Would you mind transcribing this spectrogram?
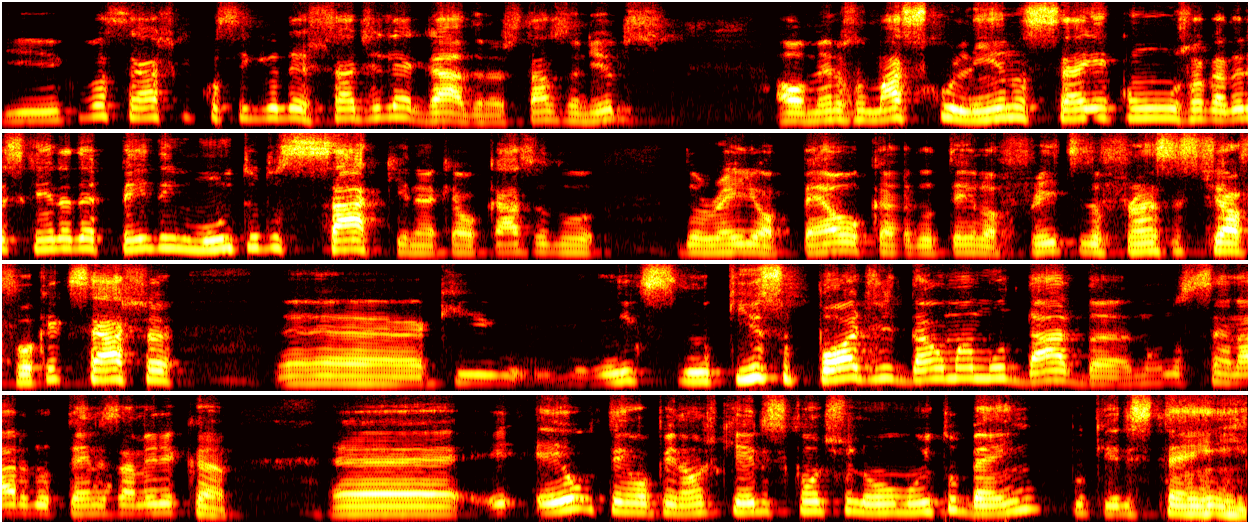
e o que você acha que conseguiu deixar de legado nos Estados Unidos? Ao menos no masculino, segue com jogadores que ainda dependem muito do saque, né? Que é o caso do, do Ray Opelka, do Taylor Fritz, do Francis Tiafoe. O que, que você acha é, que, que isso pode dar uma mudada no, no cenário do tênis americano. É, eu tenho a opinião de que eles continuam muito bem, porque eles têm,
